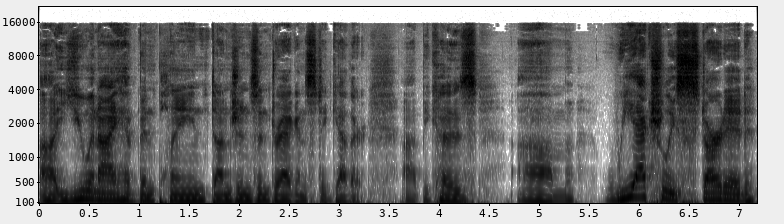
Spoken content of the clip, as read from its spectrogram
uh, you and i have been playing dungeons and dragons together uh, because um, we actually started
